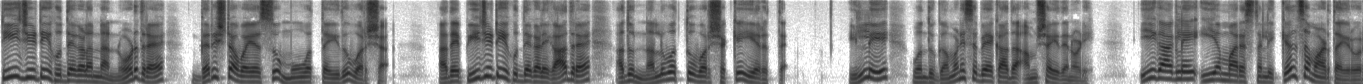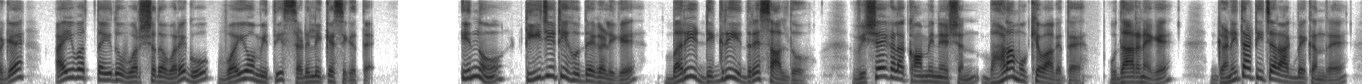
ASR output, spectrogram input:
ಟಿಜಿಟಿ ಹುದ್ದೆಗಳನ್ನ ನೋಡಿದ್ರೆ ಗರಿಷ್ಠ ವಯಸ್ಸು ಮೂವತ್ತೈದು ವರ್ಷ. ಅದೇ ಪಿಜಿಟಿ ಹುದ್ದೆಗಳಿಗಾದ್ರೆ ಅದು ನಲವತ್ತು ವರ್ಷಕ್ಕೆ ಏರುತ್ತೆ. ಇಲ್ಲಿ ಒಂದು ಗಮನಿಸಬೇಕಾದ ಅಂಶ ಇದೆ ನೋಡಿ. ಈಗಾಗಲೇ ಇಎಂಆರ್ಎಸ್ನಲ್ಲಿ ಕೆಲಸ ಮಾಡ್ತಾ ಇರೋರಿಗೆ ಐವತ್ತೈದು ವರ್ಷದವರೆಗೂ ವಯೋಮಿತಿ ಸಡಿಲಿಕೆ ಸಿಗುತ್ತೆ. ಇನ್ನು ಟಿಜಿಟಿ ಹುದ್ದೆಗಳಿಗೆ ಬರೀ ಡಿಗ್ರಿ ಇದ್ರೆ ಸಾಲ್ದು. ವಿಷಯಗಳ ಕಾಂಬಿನೇಷನ್ ಬಹಳ ಮುಖ್ಯವಾಗುತ್ತೆ. ಉದಾಹರಣೆಗೆ ಗಣಿತ ಟೀಚರ್ ಆಗ್ಬೇಕಂದ್ರೆ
